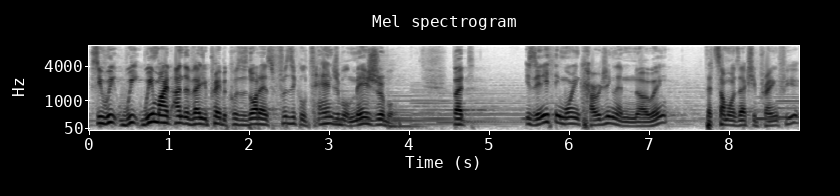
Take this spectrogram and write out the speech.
See, we, we, we might undervalue prayer because it's not as physical, tangible, measurable. But is there anything more encouraging than knowing that someone's actually praying for you?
